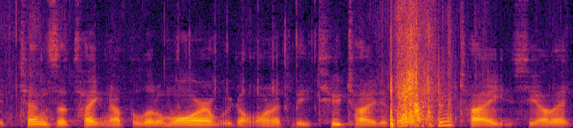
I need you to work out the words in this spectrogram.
it tends to tighten up a little more. We don't want it to be too tight. If it's too tight, see how that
